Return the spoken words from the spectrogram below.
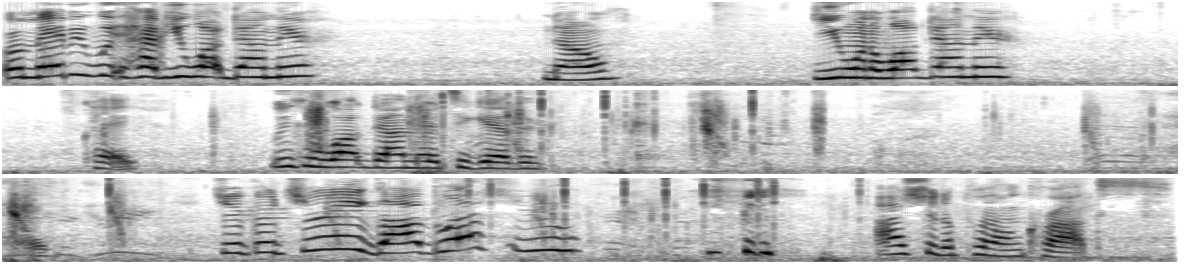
Or maybe, we, have you walked down there? No? Do you want to walk down there? Okay. We can walk down there together. Trick or treat. God bless you. I should have put on Crocs.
